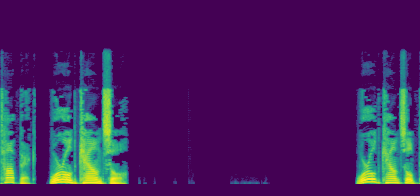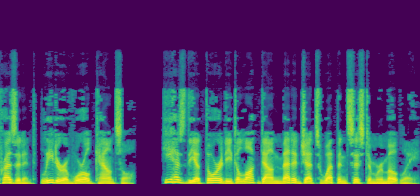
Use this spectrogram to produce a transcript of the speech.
Topic: World Council. World Council President, leader of World Council. He has the authority to lock down Metajet's weapon system remotely.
